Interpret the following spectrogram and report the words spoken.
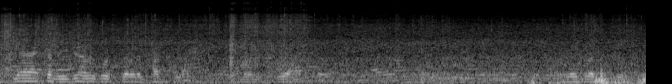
আপনার একটা ভিডিও আমি করতে পারব ভাবছিলাম। আমার আসতো অনেকগুলো video ছিল।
